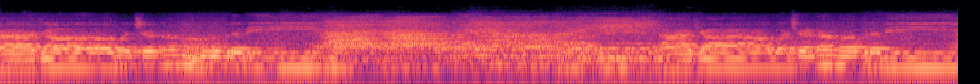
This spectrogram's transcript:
राजा वचनमब्रवीत् राजा वचनमब्रवीत्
